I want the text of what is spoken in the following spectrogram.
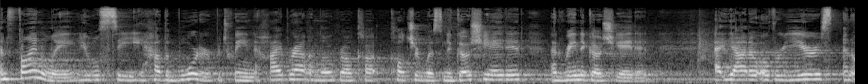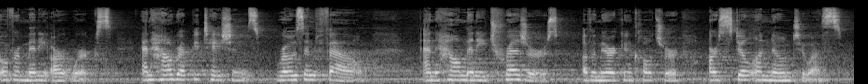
And finally, you will see how the border between highbrow and lowbrow cu culture was negotiated and renegotiated at Yaddo over years and over many artworks, and how reputations rose and fell, and how many treasures of American culture are still unknown to us.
